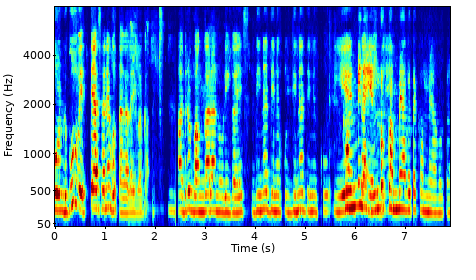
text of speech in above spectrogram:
ಗೋಲ್ಡ್ಗೂ ವ್ಯತ್ಯಾಸನೇ ಗೊತ್ತಾಗಲ್ಲ ಇವಾಗ. ಆದ್ರೂ ಬಂಗಾರ ನೋಡಿ ಗೈಸ್ ದಿನ ದಿನಕ್ಕೂ ದಿನ ದಿನಕ್ಕೂ ಎಲ್ರು ಕಮ್ಮಿ ಆಗುತ್ತೆ ಕಮ್ಮಿ ಆಗುತ್ತೆ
